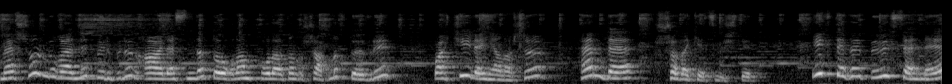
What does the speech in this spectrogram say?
Məşhur müğənni Bülbülün ailəsində doğulan Poladın uşaqlıq dövrü Bakı ilə yanaşı həm də Şuşada keçmişdir. İlk dəfə böyük səhnəyə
